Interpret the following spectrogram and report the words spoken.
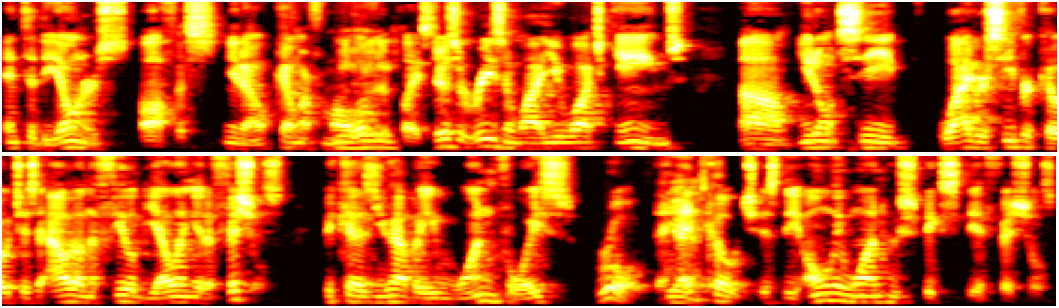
into the owner's office. You know, coming from all mm-hmm. over the mm-hmm. place. There's a reason why you watch games. Um, you don't see wide receiver coaches out on the field yelling at officials because you have a one voice rule. The yes. head coach is the only one who speaks to the officials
